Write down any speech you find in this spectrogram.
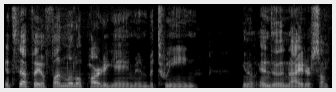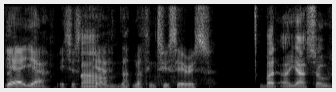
it's definitely a fun little party game in between, you know, end of the night or something. Yeah, yeah. It's just yeah, Um, no, nothing too serious. But uh, yeah, so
